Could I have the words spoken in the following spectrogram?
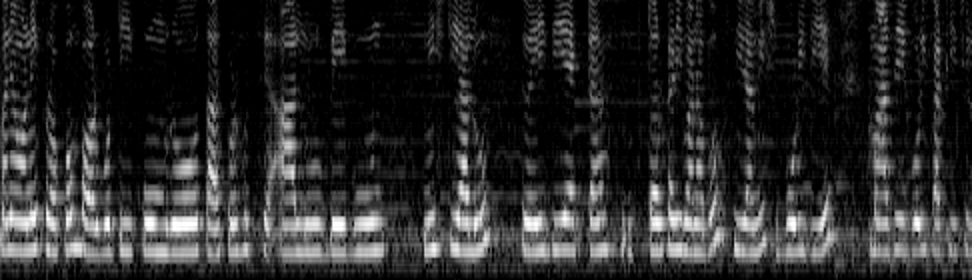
মানে অনেক রকম, বরবটি, কুমড়ো, তারপর হচ্ছে আলু, বেগুন, মিষ্টি আলু। তো এই দিয়ে একটা তরকারি বানাবো, নিরামিষ, বড়ি দিয়ে। মা যেই বড়ি পাঠিয়েছিল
